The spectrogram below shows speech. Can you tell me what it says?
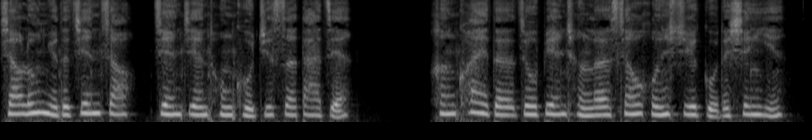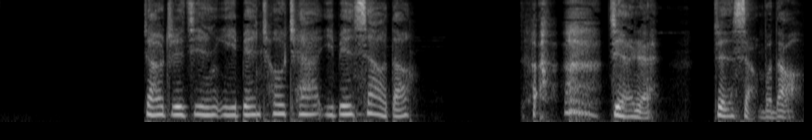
小龙女的尖叫渐渐痛苦之色大减，很快的就变成了销魂蚀骨的呻吟。赵志敬一边抽插一边笑道：“贱人，真想不到，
